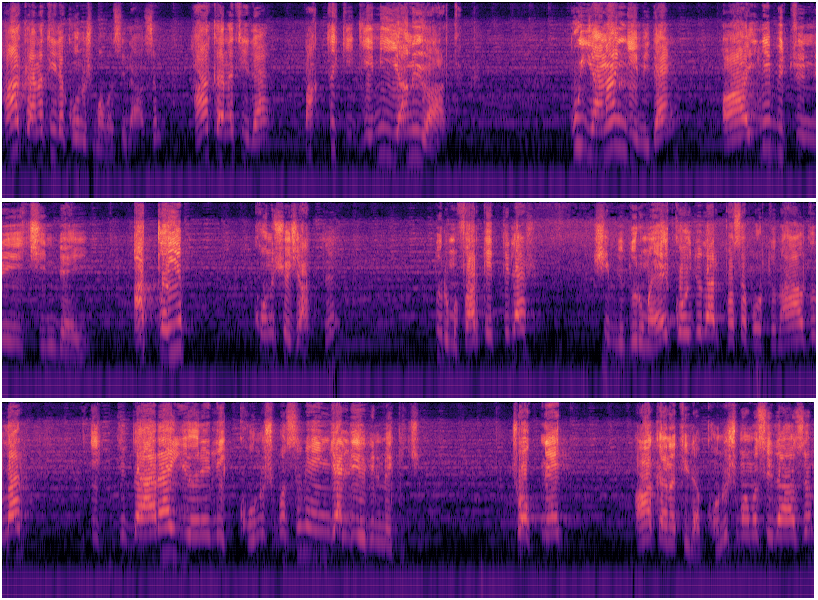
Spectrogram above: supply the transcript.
Hakan Atilla konuşmaması lazım. Hakan Atilla baktı ki gemi yanıyor artık. Bu yanan gemiden aile bütünlüğü içinde atlayıp konuşacaktı. Durumu fark ettiler. Şimdi duruma el koydular, pasaportunu aldılar. İktidara yönelik konuşmasını engelleyebilmek için. Çok net Hakan Atilla konuşmaması lazım.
